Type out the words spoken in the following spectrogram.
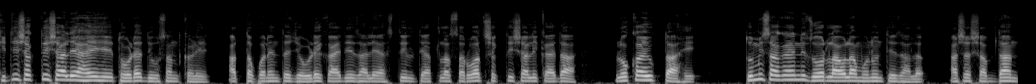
किती शक्तिशाली आहे हे थोड्या दिवसांत कळेल. आत्तापर्यंत जेवढे कायदे झाले असतील त्यातला सर्वात शक्तिशाली कायदा लोकायुक्त आहे. तुम्ही सगळ्यांनी जोर लावला म्हणून ते झालं. अशा शब्दांत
